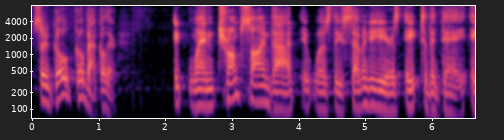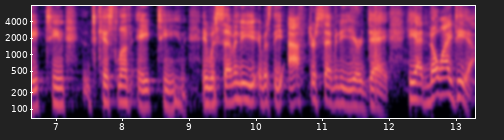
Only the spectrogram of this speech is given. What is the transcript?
So go, go back, go there. It, when Trump signed that, it was the 70 years, eight to the day, 18, Kislev 18. It was 70, it was the after 70 year day. He had no idea,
